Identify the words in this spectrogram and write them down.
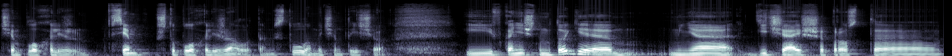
чем плохо леж... всем, что плохо лежало, там и стулом, и чем-то еще. И в конечном итоге меня дичайше просто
